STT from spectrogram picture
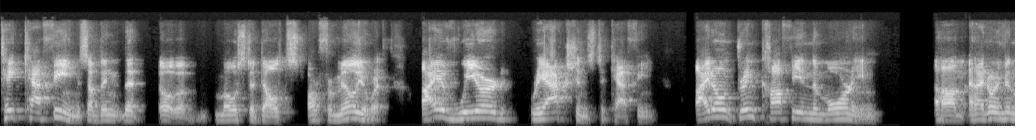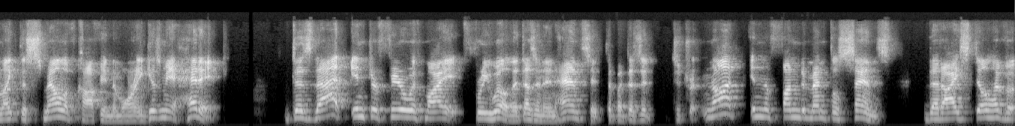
take caffeine something that oh, most adults are familiar with. I have weird reactions to caffeine. I don't drink coffee in the morning um, and I don't even like the smell of coffee in the morning. It gives me a headache. Does that interfere with my free will? That doesn't enhance it, but does it? Not in the fundamental sense that I still have a,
